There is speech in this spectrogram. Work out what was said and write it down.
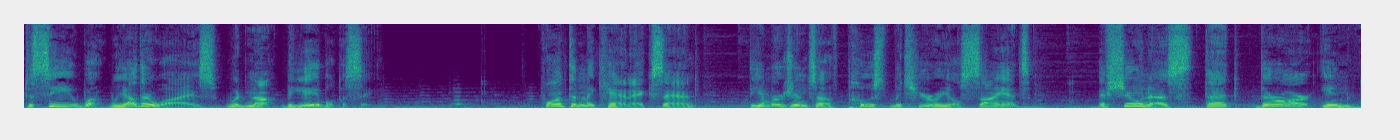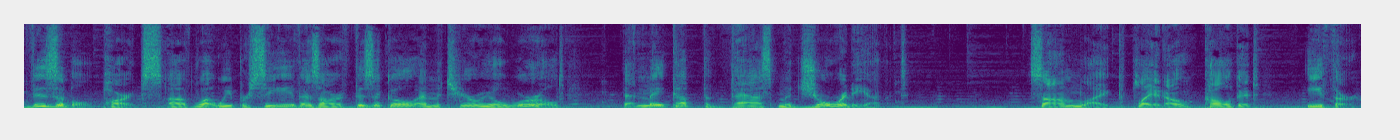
to see what we otherwise would not be able to see. Quantum mechanics and the emergence of post-material science have shown us that there are invisible parts of what we perceive as our physical and material world that make up the vast majority of it. Some, like Plato, called it ether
